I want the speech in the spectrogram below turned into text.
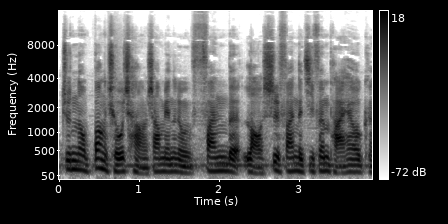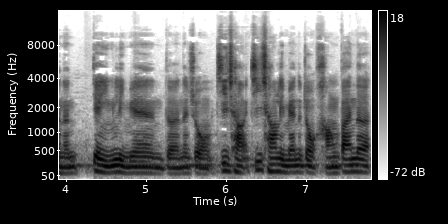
就是那种棒球场上面那种翻的老式翻的积分牌，还有可能电影里面的那种机场机场里面那种航班的，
